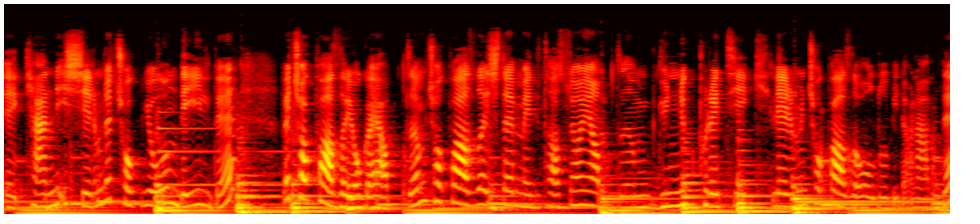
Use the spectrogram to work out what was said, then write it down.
e, kendi iş yerimde çok yoğun değildi ve çok fazla yoga yaptım. Çok fazla işte meditasyon yaptığım, günlük pratiklerimin çok fazla olduğu bir dönemde.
